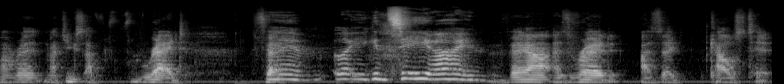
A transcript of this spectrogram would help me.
My red, my cheeks are red. Same. Look, you can see mine. They are as red as a cow's tit.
